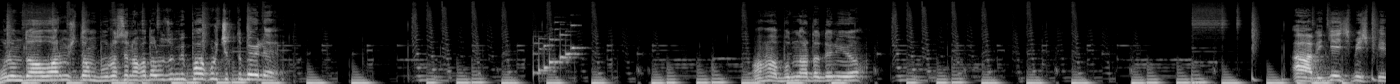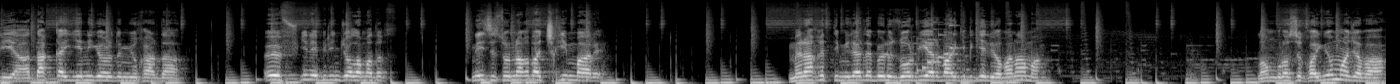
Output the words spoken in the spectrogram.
Oğlum daha varmış lan burası ne kadar uzun bir parkur çıktı böyle. Aha bunlar da dönüyor. Abi geçmiş biri ya. Dakikayı yeni gördüm yukarıda. Öf yine birinci olamadık. Neyse sonuna kadar çıkayım bari. Merak ettim ileride böyle zor bir yer var gibi geliyor bana ama. Lan burası kayıyor mu acaba?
